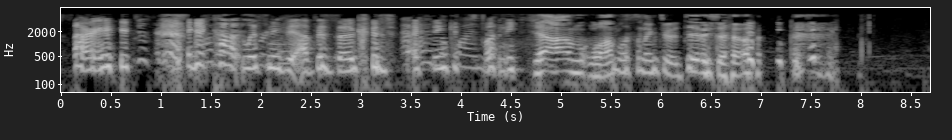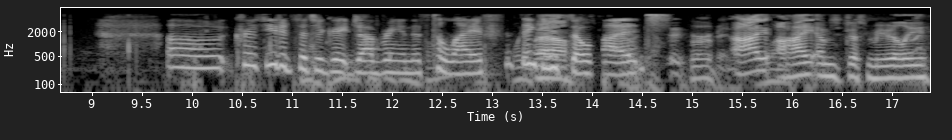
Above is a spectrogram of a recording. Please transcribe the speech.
Sorry, just I get caught listening to the now. episode because I think it's wine funny. Yeah, I'm, well, I'm listening to it too. So Oh, Chris, you did such a great job bringing this to life. Thank Well- you so much. Bourbon. I I am just merely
